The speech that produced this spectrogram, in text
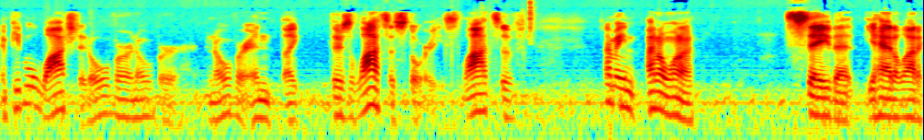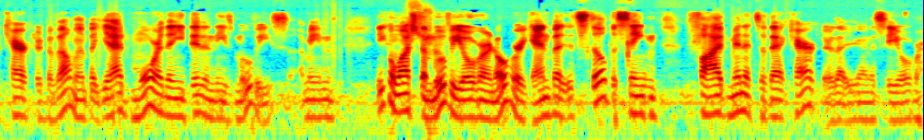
and people watched it over and over and over, and like, there's lots of stories, lots of. I mean, I don't want to say that you had a lot of character development, but you had more than you did in these movies. I mean, you can watch the movie over and over again, but it's still the same five minutes of that character that you're going to see over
